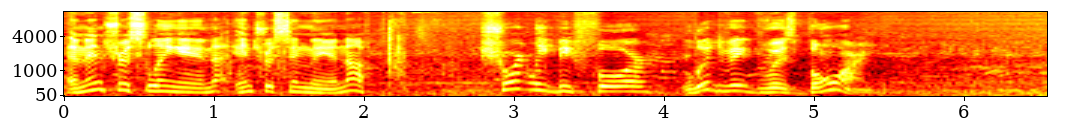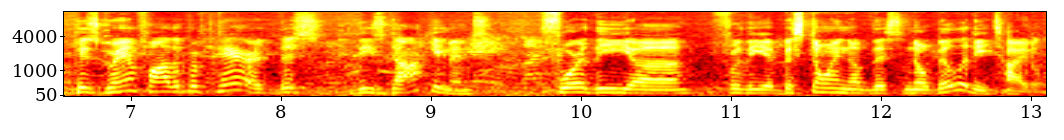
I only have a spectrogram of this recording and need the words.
And interestingly, interestingly enough, shortly before Ludwig was born, his grandfather prepared this, these documents for the, uh, for the bestowing of this nobility title.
